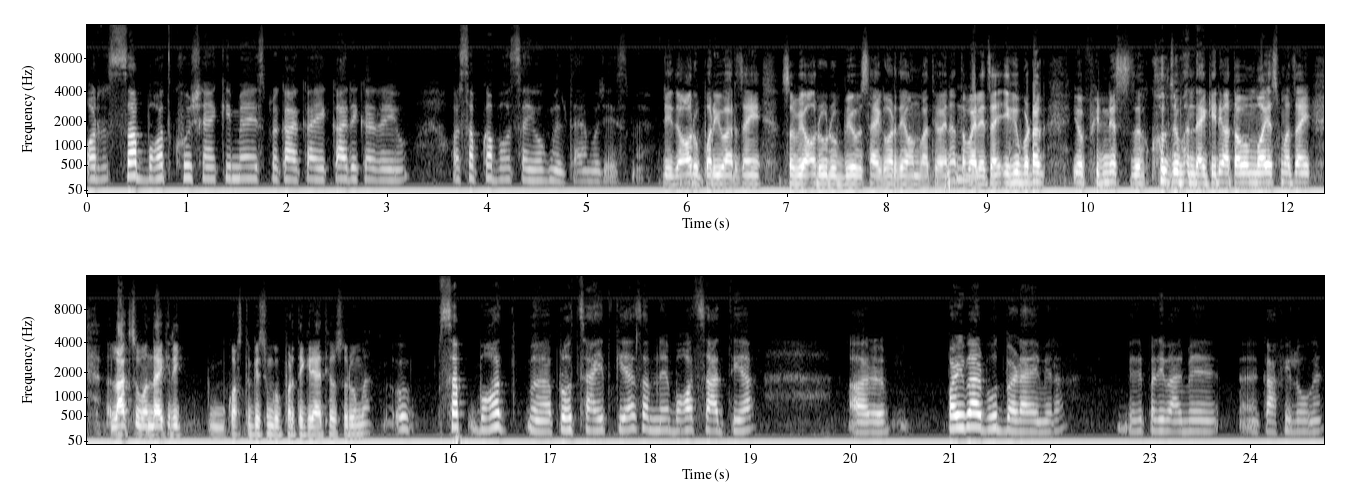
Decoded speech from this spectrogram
और सब बहुत खुश हैं कि मैं इस प्रकार का एक कार्य कर रही हूँ और सबका बहुत सहयोग मिलता है मुझे इसमें। अरू परिवार चाहिँ सबै अरू अरू व्यवसाय गर्दै आउनुभएको थियो होइन तपाईँले चाहिँ एकैपटक यो फिटनेस खोल्छु भन्दाखेरि अथवा म यसमा चाहिँ लाग्छु भन्दाखेरि कस्तो किसिमको प्रतिक्रिया थियो सुरुमा सब बहुत प्रोत्साहित किया सबने बहुत साथ दिया और परिवार बहुत बड़ा है मेरा मेरे परिवार में काफ़ी लोग हैं।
